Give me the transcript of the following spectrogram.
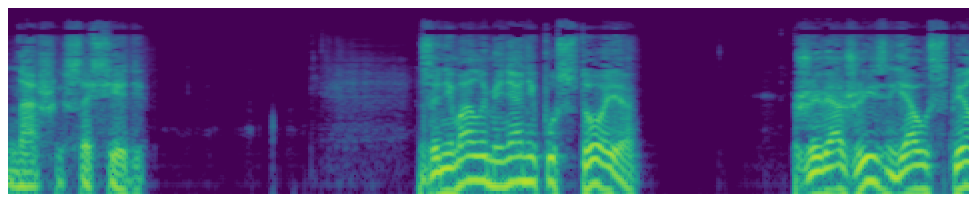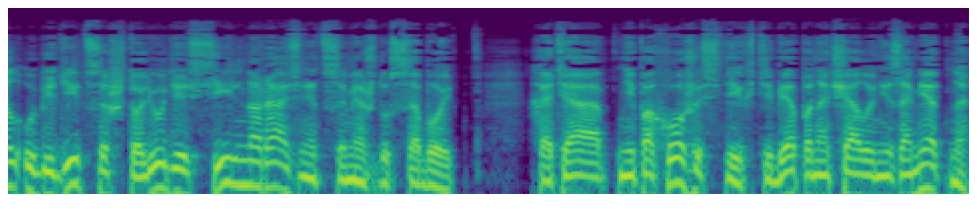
наши соседи? Занимало меня не пустое. Живя жизнь, я успел убедиться, что люди сильно разнятся между собой, хотя непохожесть их тебе поначалу незаметна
